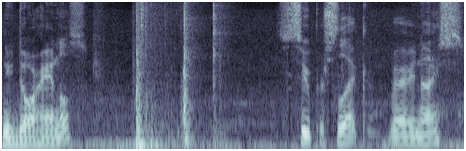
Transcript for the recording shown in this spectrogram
New door handles. Super slick, very nice.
